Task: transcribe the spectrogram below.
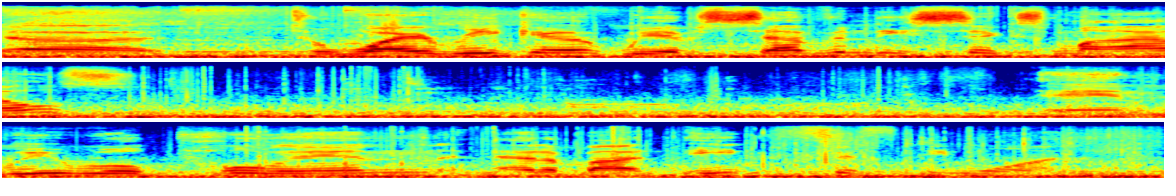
uh, to Yreka, we have 76 miles, and we will pull in at about 8:51.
